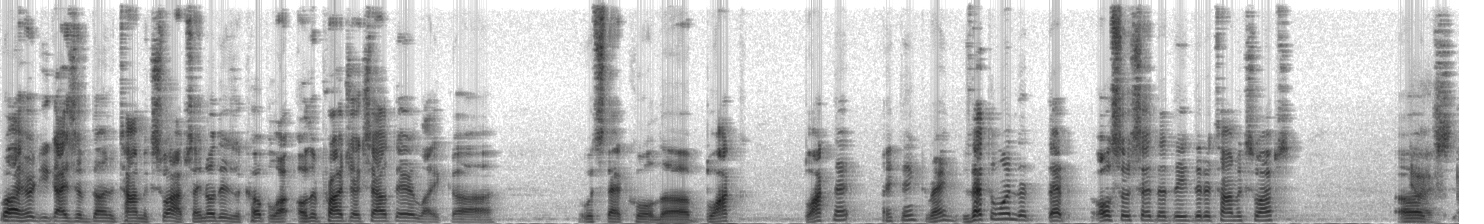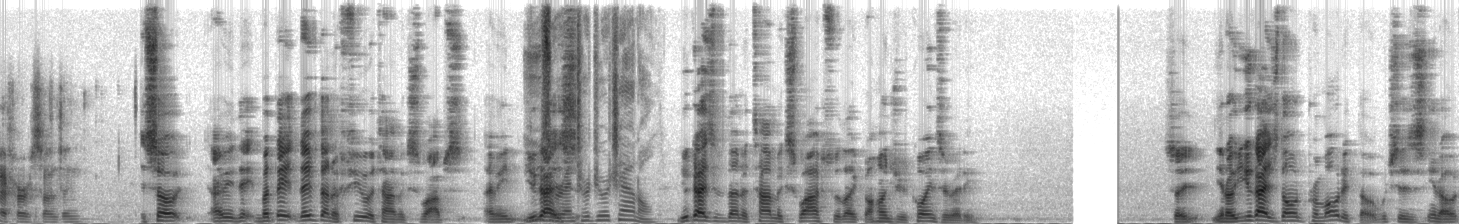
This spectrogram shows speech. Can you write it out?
Well, I heard you guys have done atomic swaps. I know there's a couple other projects out there, like uh, what's that called? Uh, Block, BlockNet, I think. Right? Is that the one that that also said that they did atomic swaps? yeah, Uh, I've, I've heard something. so I mean, they, but they they've done a few atomic swaps. I mean, you User guys entered your channel. you guys have done atomic swaps with like a hundred coins already. So you know, you guys don't promote it though, which is you know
